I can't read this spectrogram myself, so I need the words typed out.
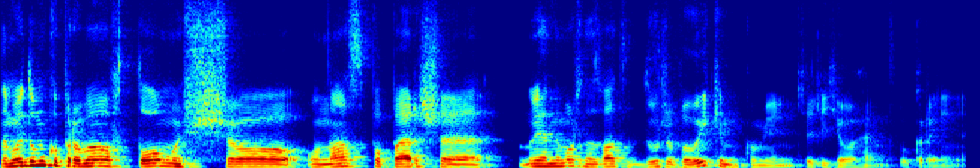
На мою думку, проблема в тому, що у нас, по-перше, ну я не можу назвати дуже великим ком'юніті Ліги Легенд в Україні.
